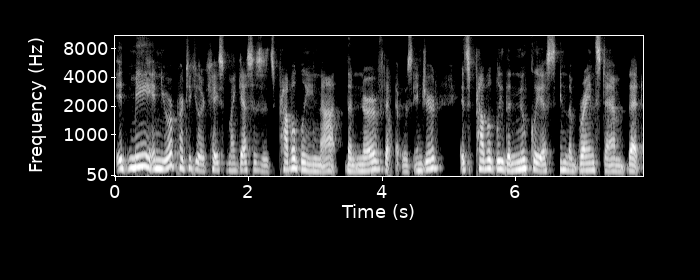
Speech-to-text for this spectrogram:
it may in your particular case my guess is it's probably not the nerve that was injured it's probably the nucleus in the brainstem that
